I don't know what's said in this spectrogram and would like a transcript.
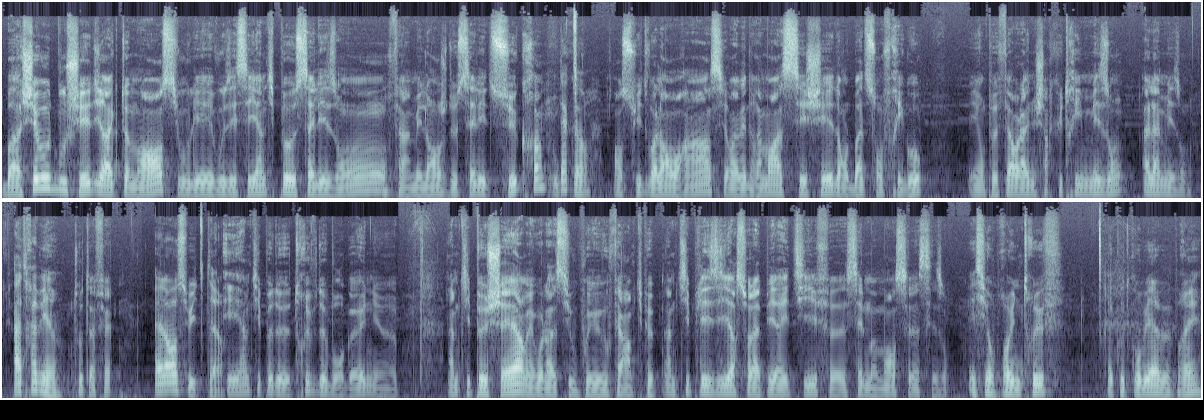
Bah, chez votre boucher directement, si vous voulez vous essayer un petit peu aux salaisons, on fait un mélange de sel et de sucre. D'accord. Ensuite, voilà, on rince et on va mettre vraiment à sécher dans le bas de son frigo. Et on peut faire voilà, une charcuterie maison à la maison. Ah, très bien. Tout à fait. Alors ensuite Et un petit peu de truffes de Bourgogne. euh, un petit peu cher, mais voilà, si vous pouvez vous faire un petit, peu, un petit plaisir sur l'apéritif, euh, c'est le moment, c'est la saison. Et si on prend une truffe, ça coûte combien à peu près?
